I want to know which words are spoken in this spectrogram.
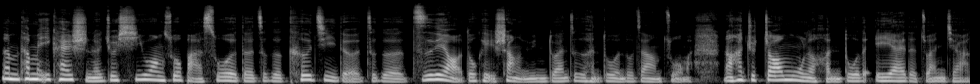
那么他们一开始呢，就希望说把所有的这个科技的这个资料都可以上云端，这个很多人都这样做嘛。然后他就招募了很多的 AI 的专家，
